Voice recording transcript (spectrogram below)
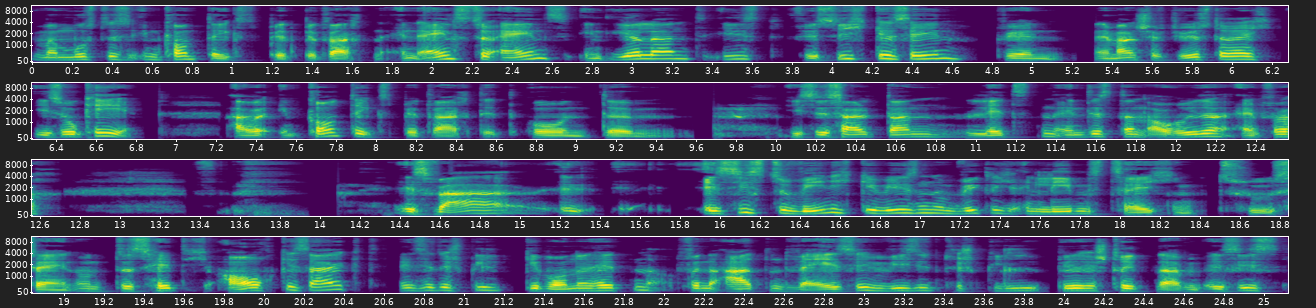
man muss das im Kontext betrachten. Ein 1 zu 1 in Irland ist für sich gesehen, für eine Mannschaft wie Österreich, ist okay. Aber im Kontext betrachtet und ähm, ist es halt dann letzten Endes dann auch wieder einfach, es war, äh, es ist zu wenig gewesen, um wirklich ein Lebenszeichen zu sein. Und das hätte ich auch gesagt, wenn sie das Spiel gewonnen hätten, von der Art und Weise, wie sie das Spiel bestritten haben. Es ist,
